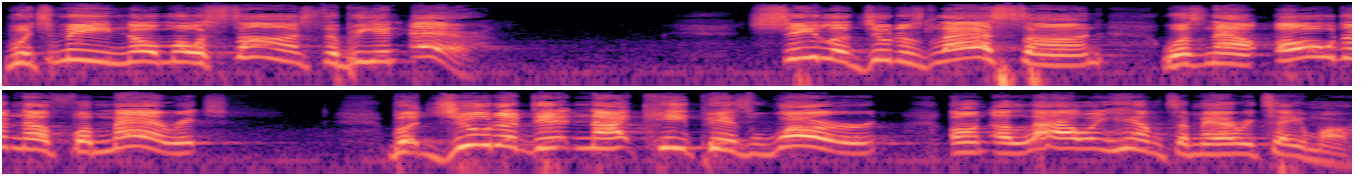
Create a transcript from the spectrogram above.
which means no more sons to be an heir. Shelah, Judah's last son, was now old enough for marriage but Judah did not keep his word on allowing him to marry Tamar.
